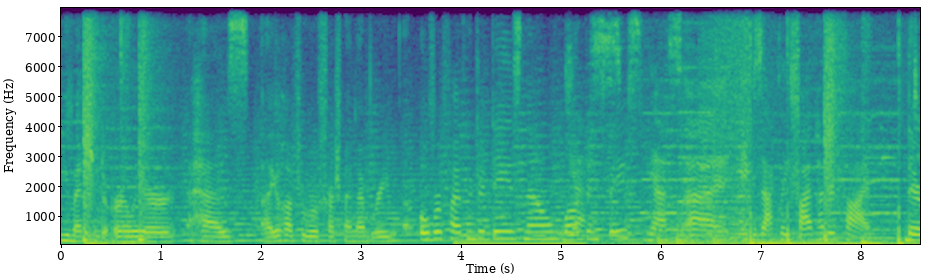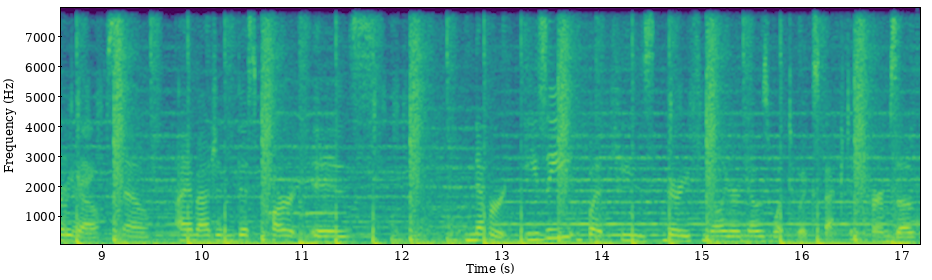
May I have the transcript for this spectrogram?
you mentioned earlier, has, uh, you'll have to refresh my memory, over 500 days now logged in space? yes, uh, exactly 505. There we go. So I imagine this part is never easy, but he's very familiar, knows what to expect in terms of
